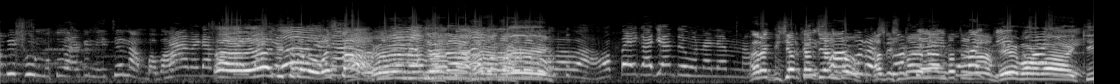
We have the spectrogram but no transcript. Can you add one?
সবই শুনব তুই আগে নিচে নাম বাবা। না ম্যাডাম আরে এই নিচে নামো ভাইস্তা এই, হ্যাঁ, নাম, বাবা, এই। বাবা হপ্পাই কাজে আনতে বনালাম না। আরে কিসের কাছে আনব? সর্বনাশ সময় করছে, আনব তুই নাম। এ বড় ভাই কি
